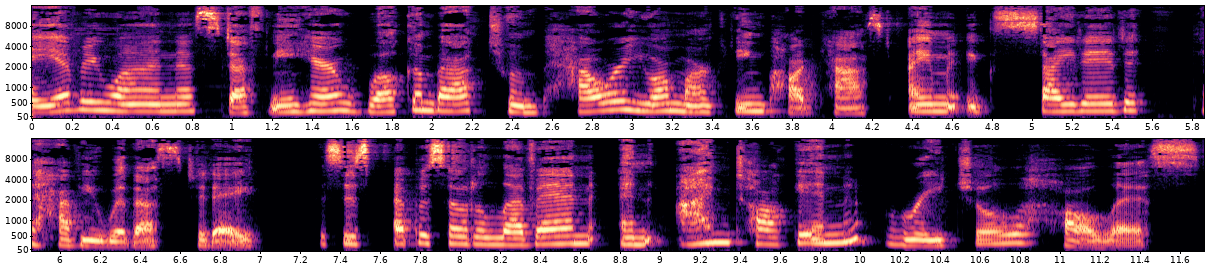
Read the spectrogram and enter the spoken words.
Hey everyone, Stephanie here. Welcome back to Empower Your Marketing podcast. I'm excited to have you with us today. This is episode 11, and I'm talking Rachel Hollis.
